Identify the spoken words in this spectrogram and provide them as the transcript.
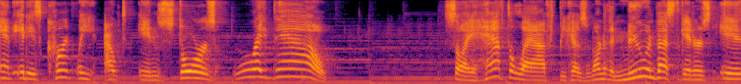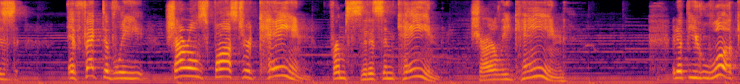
and it is currently out in stores right now. So I have to laugh because one of the new investigators is effectively Charles Foster Kane from Citizen Kane, Charlie Kane. And if you look,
